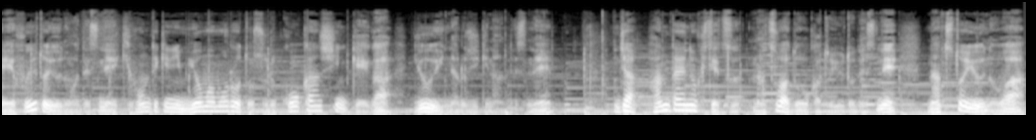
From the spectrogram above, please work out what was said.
えー、冬というのはですね基本的に身を守ろうとする交感神経が優位になる時期なんですね。じゃあ反対の季節夏はどうかというとですね夏というのは、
